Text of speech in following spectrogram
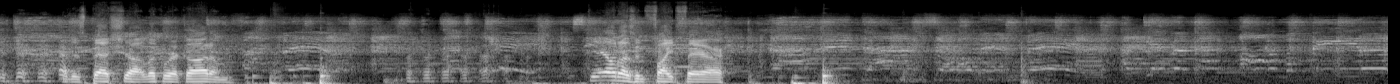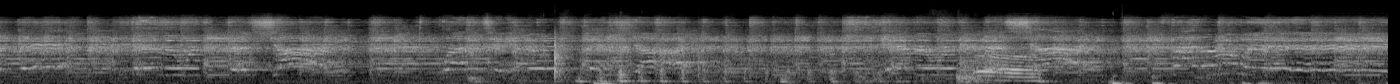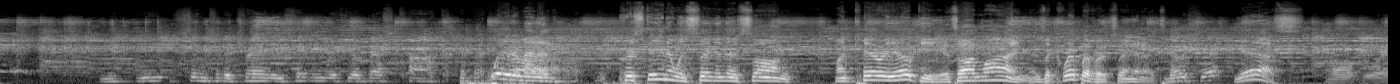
with his best shot. Look where it got him. Gail doesn't fight fair. Christina was singing this song on karaoke. It's online. There's a clip of her singing it. no shit? Yes. Oh boy.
